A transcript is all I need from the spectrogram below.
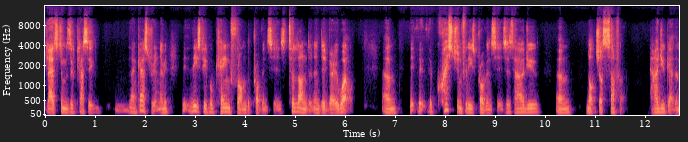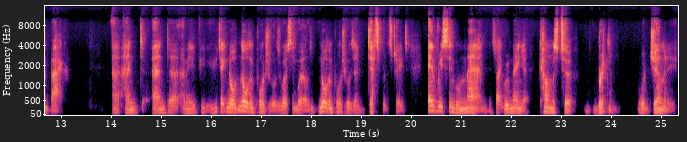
Gladstone was a classic Lancastrian. I mean, these people came from the provinces to London and did very well. Um, the, the, the, question for these provinces is how do you um, not just suffer? How do you get them back? uh, and and uh, I mean, if you, if you take North, northern Portugal is worse than Wales. Northern Portugal is in a desperate state. Every single man, it's like Romania, comes to Britain or Germany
